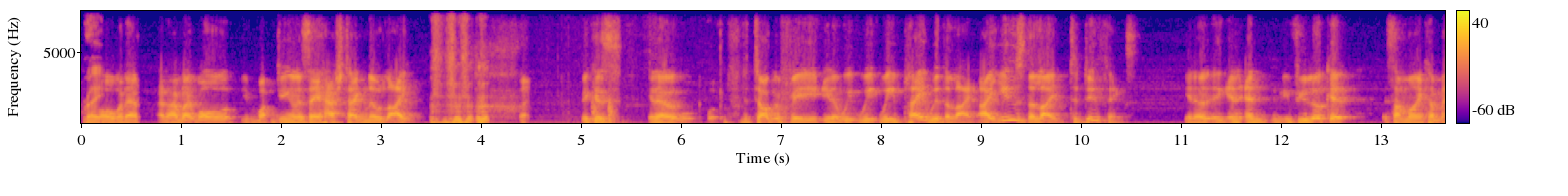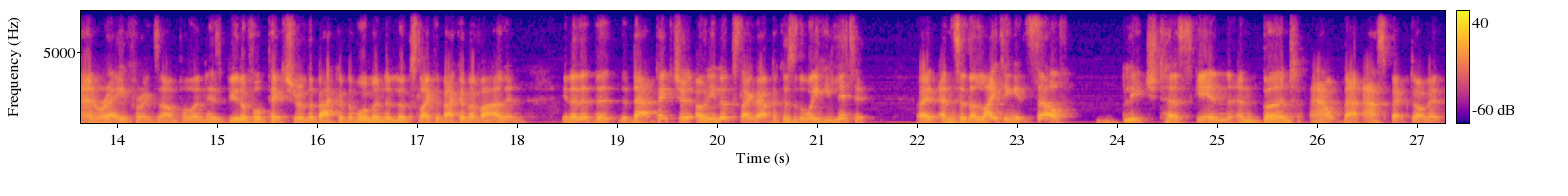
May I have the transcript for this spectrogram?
Right. or whatever, and I'm like, well, what, do you going to say hashtag no light? Like, because you know, photography, you know, we, we, we play with the light. I use the light to do things, you know, and, and if you look at someone like a Man Ray, for example, and his beautiful picture of the back of the woman that looks like the back of a violin, you know, that, that, that picture only looks like that because of the way he lit it, right? And so the lighting itself bleached her skin and burnt out that aspect of it.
